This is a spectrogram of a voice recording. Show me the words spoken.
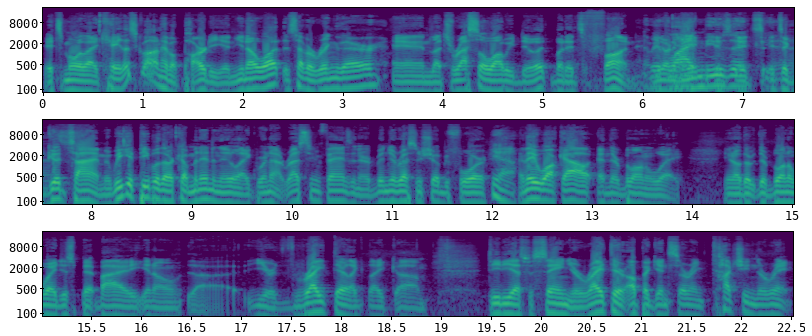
it's more like, hey, let's go out and have a party. And you know what? Let's have a ring there and let's wrestle while we do it. But it's fun. we you have what I live mean? It- music. it's it's a good time. And we get people that are coming in and they're like, we're not wrestling fans and never been to a wrestling show before. Yeah. And they walk out and they're blown away. You know, they're, they're blown away just by you know uh, you're right there, like like um, DDS was saying, you're right there up against the ring, touching the ring.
